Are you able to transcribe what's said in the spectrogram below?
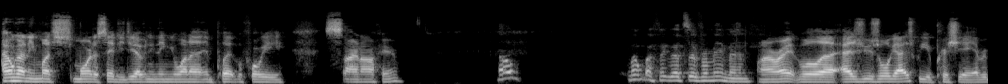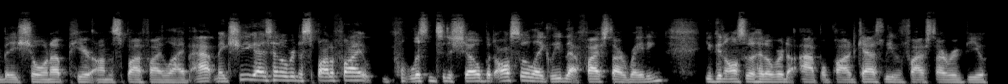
I don't got any much more to say. Did you have anything you want to input before we sign off here? No, nope. I think that's it for me, man. All right. Well, uh, as usual, guys, we appreciate everybody showing up here on the Spotify Live app. Make sure you guys head over to Spotify, listen to the show, but also like leave that five star rating. You can also head over to Apple Podcast, leave a five star review,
